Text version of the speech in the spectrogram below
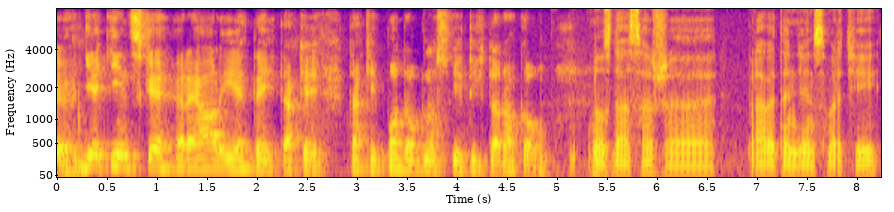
e, detinské reálie tej takej, takej podobnosti týchto rokov. No zdá sa, že práve ten deň smrti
